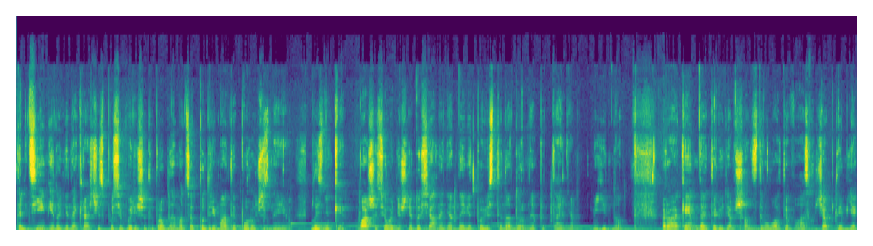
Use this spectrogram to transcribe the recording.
Тельці іноді найкращий спосіб вирішити проблему це подрімати поруч з нею. Близнюки, ваше сьогоднішнє досягнення не відповісти на дурне питання. Гідно. Раки, дайте людям шанс здивувати вас, хоча б тим, як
